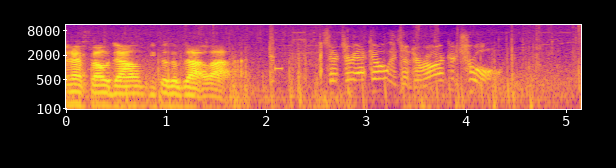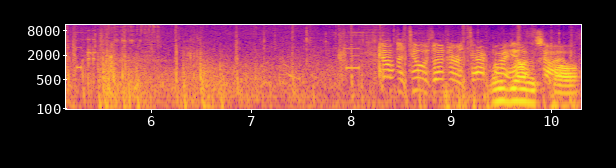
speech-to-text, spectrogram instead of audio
And I fell down because of that lag. Sector Echo is under our control. Delta 2 is under attack Let by me get on this call.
